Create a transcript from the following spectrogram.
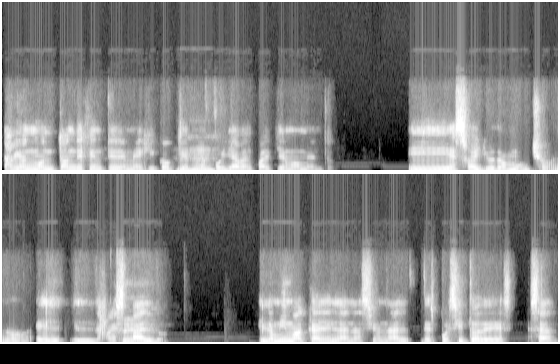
había un montón de gente de México que me apoyaba en cualquier momento y eso ayudó mucho, ¿no? El, respaldo. Y lo mismo acá en la Nacional, despuésito de esa,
